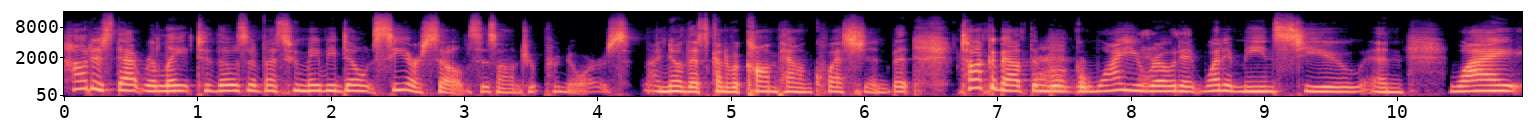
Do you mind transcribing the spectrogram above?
How does that relate to those of us who maybe don't see ourselves as entrepreneurs? I know that's kind of a compound question, but talk about the book and why you wrote it, what it means to you, and why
